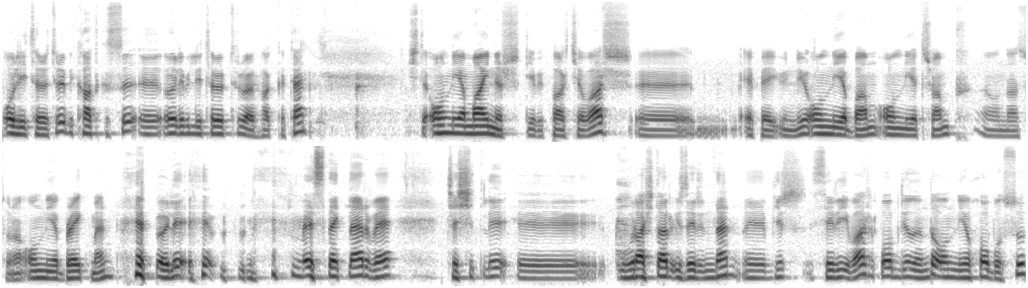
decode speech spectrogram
o literatüre bir katkısı. E, öyle bir literatür var hakikaten. İşte Only a Minor diye bir parça var. E, epey ünlü. Only a Bum, Only a Trump. Ondan sonra Only a Breakman. böyle meslekler ve çeşitli e, uğraşlar üzerinden e, bir seri var. Bob Dylan'ın da Only a Hobo'su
